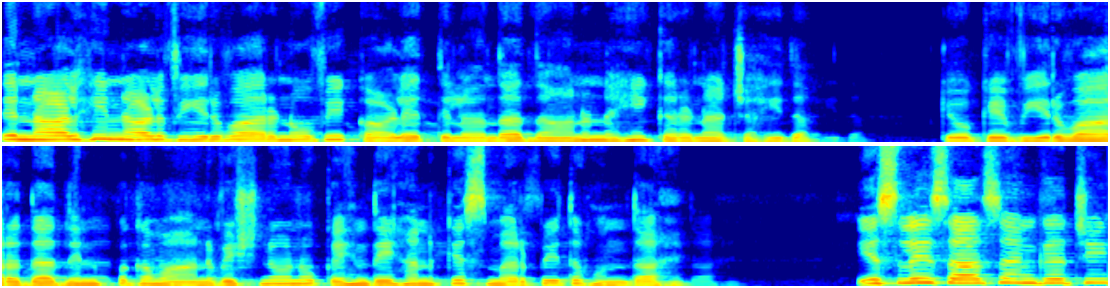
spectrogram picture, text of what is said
ਤੇ ਨਾਲ ਹੀ ਨਾਲ ਵੀਰਵਾਰ ਨੂੰ ਵੀ ਕਾਲੇ ਤਿਲਾਂ ਦਾ ਦਾਨ ਨਹੀਂ ਕਰਨਾ ਚਾਹੀਦਾ, ਕਿਉਂਕਿ ਵੀਰਵਾਰ ਦਾ ਦਿਨ ਭਗਵਾਨ ਵਿਸ਼ਨੂੰ ਨੂੰ ਕਹਿੰਦੇ ਹਨ ਕਿ ਸਮਰਪਿਤ ਹੁੰਦਾ ਹੈ। ਇਸ ਲਈ ਸਾਧ ਸੰਗਤ ਜੀ,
